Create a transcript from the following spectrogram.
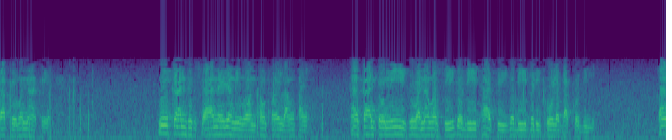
รักหรือว่าน่าเกลียดมีการศึกษาในเรื่องนิวรณ์ต้องถอยหลังไป อาการตัวนี้คือว่านวสีก็ดีท่าสีก็ดีปริโกระบับก็ดีทั้ง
